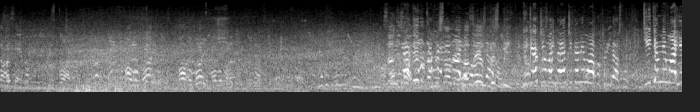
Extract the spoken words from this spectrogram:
Магазином і з баром. Мало барів, мало барів, мало магазинів. Замість готелю написали АЗС без мийки. Дитячого майданчика нема по Троясну. Дітям немає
